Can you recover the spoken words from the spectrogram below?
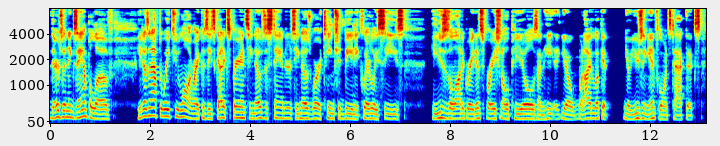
there's an example of he doesn't have to wait too long, right? Because he's got experience. He knows the standards. He knows where a team should be and he clearly sees he uses a lot of great inspirational appeals. And he, you know, when I look at you know, using influence tactics,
